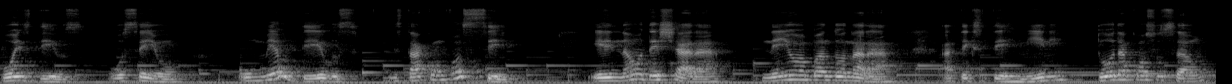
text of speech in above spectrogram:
pois Deus, o Senhor, o meu Deus, está com você. Ele não o deixará, nem o abandonará, até que se termine toda a construção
